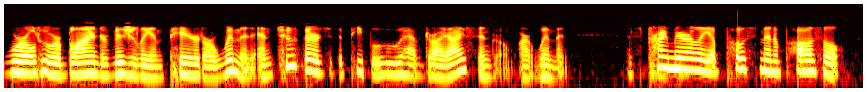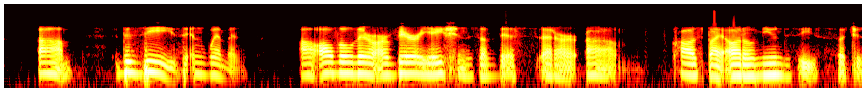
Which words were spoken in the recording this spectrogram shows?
world who are blind or visually impaired are women, and two thirds of the people who have dry eye syndrome are women. It's primarily a postmenopausal um, disease in women uh, although there are variations of this that are um, caused by autoimmune disease, such as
